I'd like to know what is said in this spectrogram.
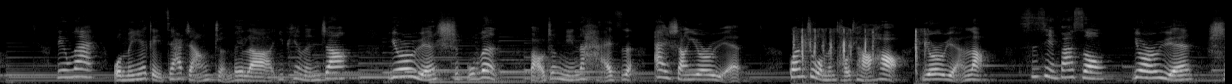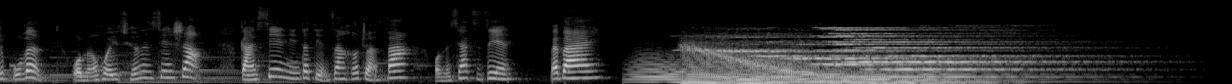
另外，我们也给家长准备了一篇文章，《幼儿园十不问》，保证您的孩子爱上幼儿园。关注我们头条号“幼儿园了”，私信发送“幼儿园十不问”，我们会全文线上。感谢您的点赞和转发，我们下次见，拜拜。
